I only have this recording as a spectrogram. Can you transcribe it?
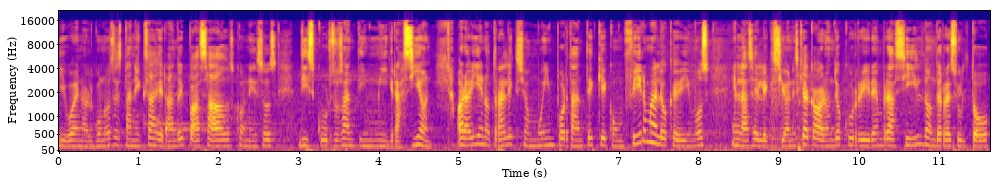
y bueno, algunos están exagerando y pasados con esos discursos anti-inmigración. Ahora bien, otra lección muy importante que confirma lo que vimos en las elecciones que acabaron de ocurrir en Brasil, donde resultó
